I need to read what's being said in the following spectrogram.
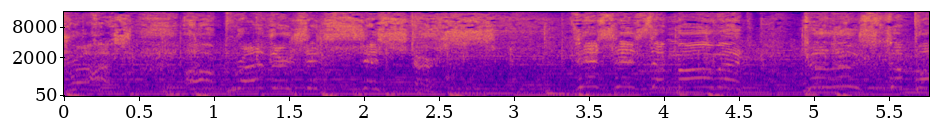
cross. Oh, brothers and sisters, this is the moment to loose the bomb,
